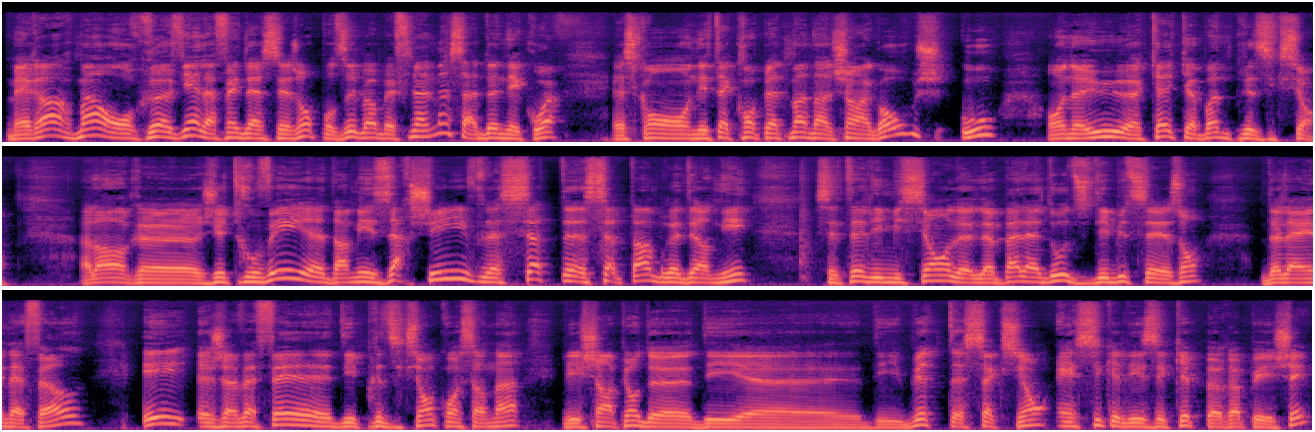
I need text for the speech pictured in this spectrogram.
Mais rarement, on revient à la fin de la saison pour dire, bon, ben, finalement, ça a donné quoi? Est-ce qu'on était complètement dans le champ gauche ou on a eu euh, quelques bonnes prédictions? Alors, euh, j'ai trouvé dans mes archives le 7 septembre dernier, c'était l'émission, le, balado du début de saison de la NFL et j'avais fait des prédictions concernant les champions de, des, euh, des huit sections ainsi que les équipes repêchées.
